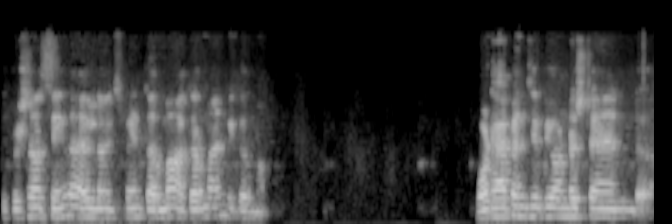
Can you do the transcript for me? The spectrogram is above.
So Krishna is saying that I will now explain karma, akarma, and vikarma. What happens if you understand uh,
